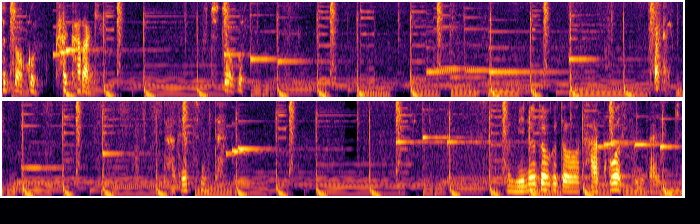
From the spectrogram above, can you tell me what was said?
후추 조금 칼칼하게 후추 조금 다 됐습니다. 민우도그도 다 구웠습니다. 이렇게.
